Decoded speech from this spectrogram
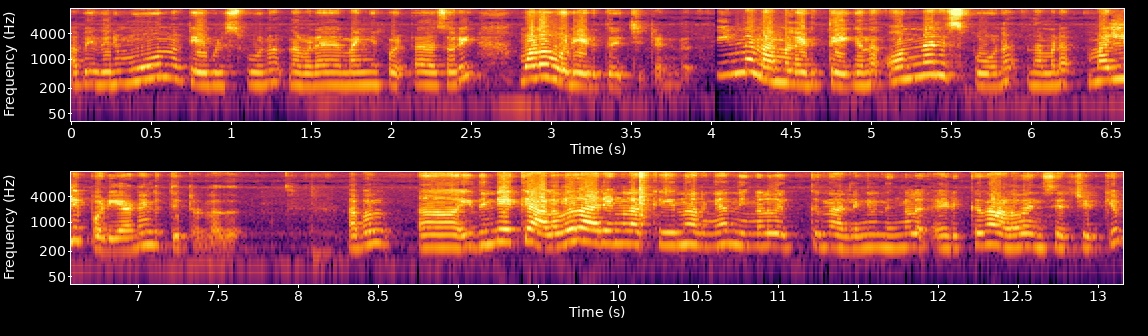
അപ്പോൾ ഇതിന് മൂന്ന് ടേബിൾ സ്പൂൺ നമ്മുടെ മഞ്ഞപ്പൊടി സോറി മുളക് പൊടി എടുത്ത് വെച്ചിട്ടുണ്ട്. പിന്നെ നമ്മൾ എടുത്തേക്കുന്ന ഒന്നര സ്പൂണ് നമ്മുടെ മല്ലിപ്പൊടിയാണ് എടുത്തിട്ടുള്ളത്. അപ്പം ഇതിന്റെയൊക്കെ അളവ് കാര്യങ്ങളൊക്കെ എന്ന് പറഞ്ഞാൽ നിങ്ങൾ വെക്കുന്ന അല്ലെങ്കിൽ നിങ്ങൾ എടുക്കുന്ന അളവ് അനുസരിച്ചിരിക്കും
